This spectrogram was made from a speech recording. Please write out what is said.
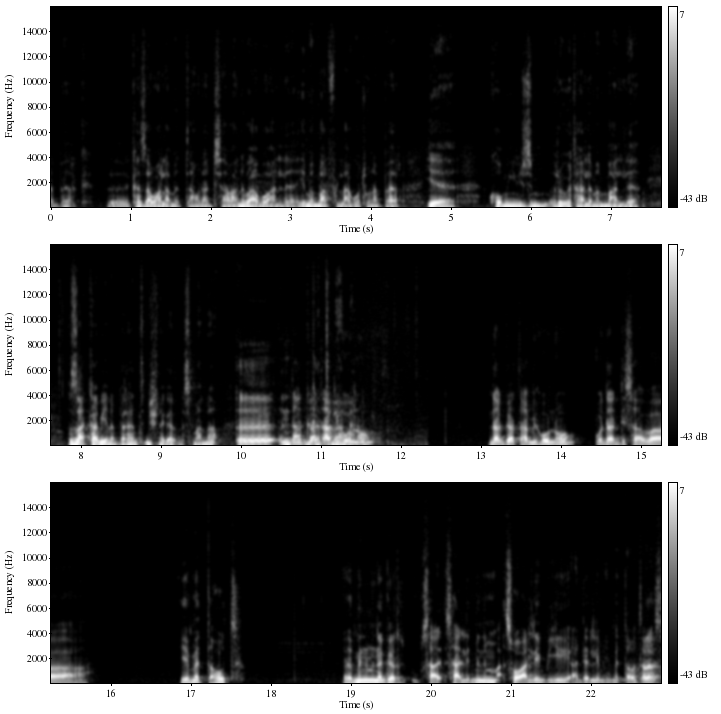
ነበርክ። ከዛ በኋላ መጣ ወደ አዲስ አበባ። ንባቡ አለ፣ የመማር ፍላጎቱ ነበር፣ የኮሚኒዝም ርዕዮተ ዓለምም አለ። እዛ አካባቢ የነበረህን ትንሽ ነገር እንስማና እንደ አጋጣሚ ሆኖ እንደ አጋጣሚ ሆኖ ወደ አዲስ አበባ የመጣሁት ምንም ነገር ሳል ምንም ሰው አለኝ ብዬ አይደለም የመጣሁት ራሴ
